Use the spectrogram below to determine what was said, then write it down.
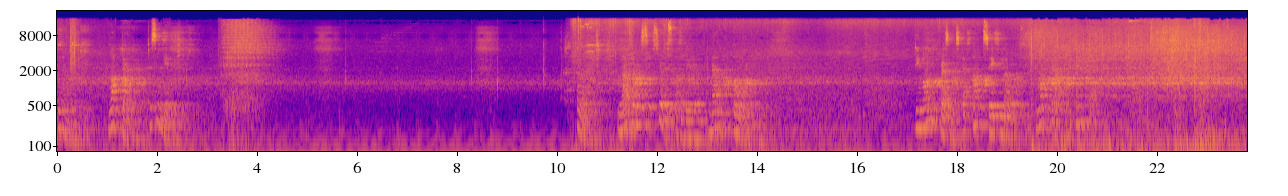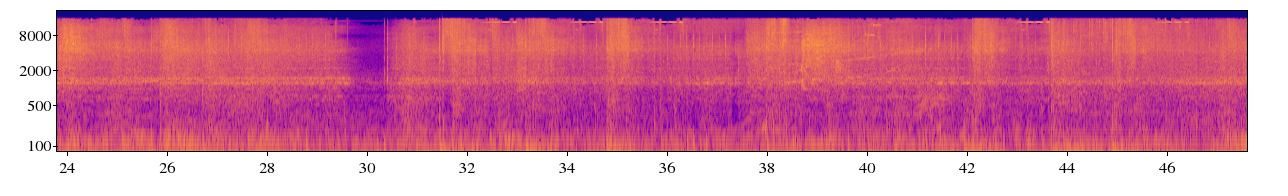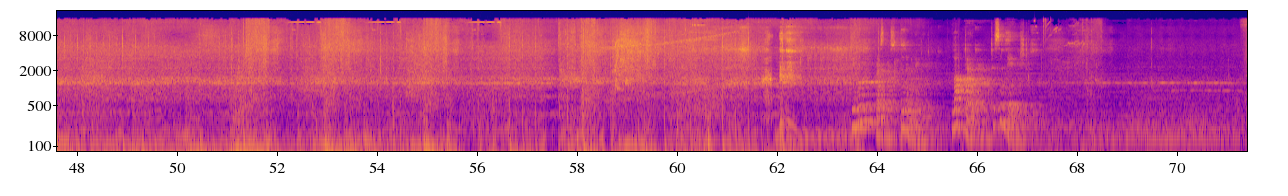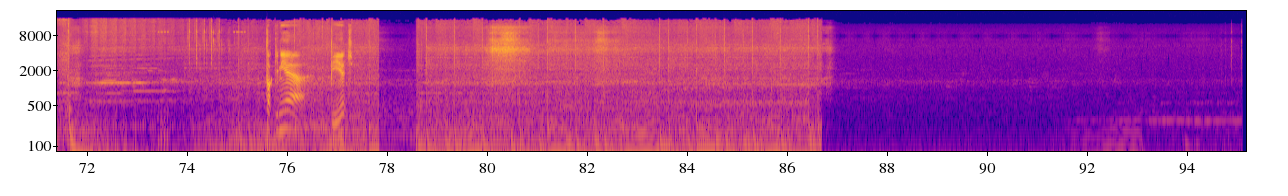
eliminated. Lockdown disengaged. Alert. Lazarus service elevator now over. Demonic presence at unsafe level. Lockdown in Demonic presence eliminated. Lockdown disengaged. Fucking yeah, bitch.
